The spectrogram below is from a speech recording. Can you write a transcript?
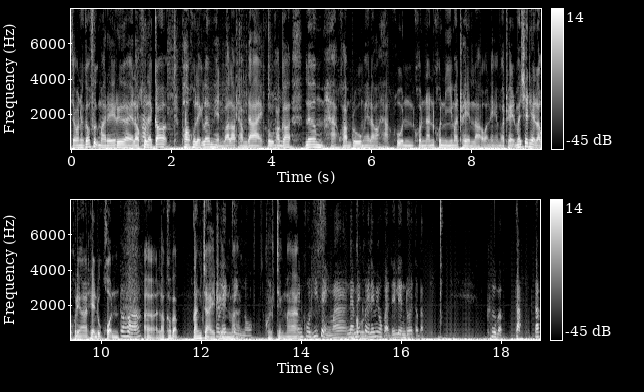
จากวันนั้นก็ฝึกมาเรื่อยๆ แล้วครูเล็กก็พอครูเล็กเริ่มเห็นว่าเราทำได้ ครูเขาก็เริ่มหาความรู้มาให้เราหาคุณคนนั้นคนนี้มา train เราอะไรเงี้ยมา train ไม่ใช่ train เราคนเดียวนะ train ทุกคนๆอ่าฮะเออแล้วก็แบบตั้งใจครูเทรเล็นกมาเจ๋กงเนาะครูเล็กเจ๋งมากเป็นครูที่เจ๋งมากแนนไม่เป็นครูเคยได้มีโอกาสได้เรียนด้วยแต่แบบ คือแบบจากนัก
